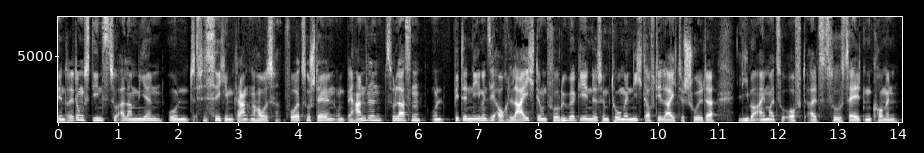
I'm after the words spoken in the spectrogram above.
den Rettungsdienst zu alarmieren und sich im Krankenhaus vorzustellen und behandeln zu lassen. Und bitte nehmen Sie auch leichte und vorübergehende Symptome nicht auf die leichte Schulter, lieber einmal zu oft als zu selten kommen.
